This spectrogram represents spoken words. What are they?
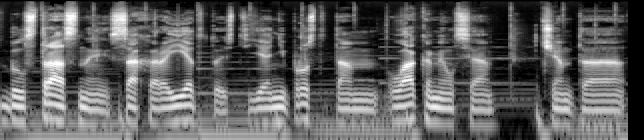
был страстный сахароед, то есть я не просто там лакомился чем-то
